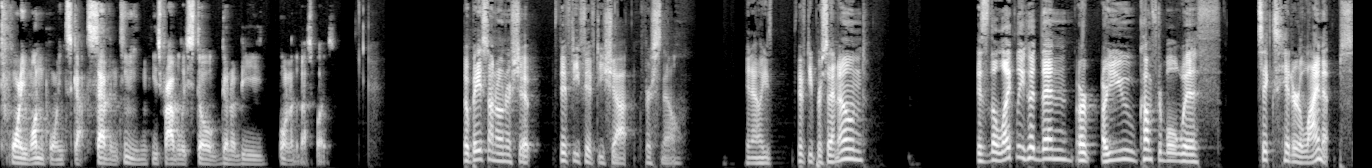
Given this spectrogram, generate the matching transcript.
21 points, got 17, he's probably still going to be one of the best plays. So based on ownership, 50-50 shot for Snell. You know, he's 50% owned. Is the likelihood then or are you comfortable with six hitter lineups?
